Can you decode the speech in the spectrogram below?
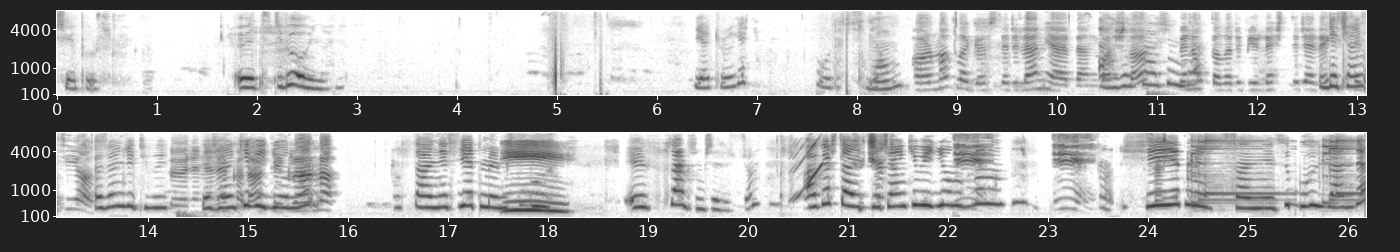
şey yapıyoruz. Evet gibi oynayın. Diğer tura geç. Orası. Tamam. Parmakla gösterilen yerden Arkadaşlar başla şimdi ve noktaları birleştirerek geçen- sesi yaz. Az önceki vi- Öğrenene geçenki kadar videonun tekrarla. saniyesi yetmemiş. Bu, İyi. e, susar mısın bir şey söyleyeceğim. Arkadaşlar Küçük. geçenki videomuzun şey yetmedi saniyesi. Bu yüzden de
